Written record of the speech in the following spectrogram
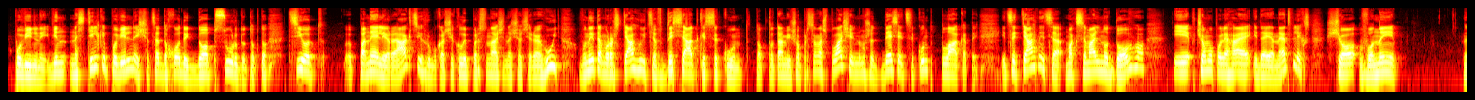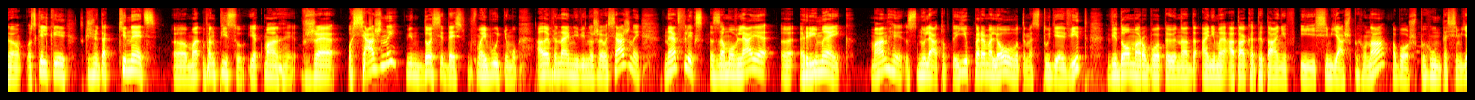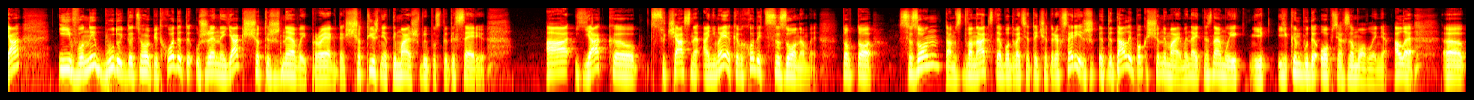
Повільний, він настільки повільний, що це доходить до абсурду. Тобто, ці от е, панелі реакцій, грубо кажучи, коли персонажі на щось реагують, вони там розтягуються в десятки секунд. Тобто, там, якщо персонаж плаче, він може 10 секунд плакати. І це тягнеться максимально довго. І в чому полягає ідея Netflix, що вони оскільки, скажімо так, кінець Ван е, як манги, вже осяжний, він досі десь в майбутньому, але принаймні він уже осяжний. Netflix замовляє е, ремейк манги з нуля, тобто її перемальовуватиме студія від, відома роботою над аніме Атака Титанів і Сім'я Шпигуна або Шпигун та Сім'я. І вони будуть до цього підходити уже не як щотижневий проект, де щотижня ти маєш випустити серію, а як е, сучасне аніме, яке виходить сезонами. Тобто сезон там з 12 або 24 серій, деталей поки що немає. Ми навіть не знаємо, як, як, яким буде обсяг замовлення. Але е,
